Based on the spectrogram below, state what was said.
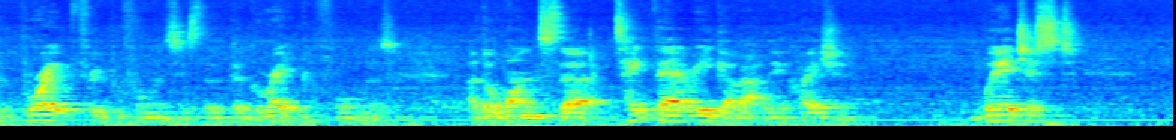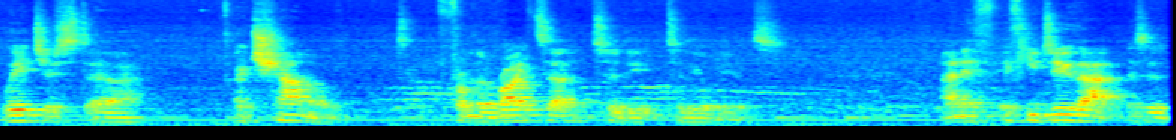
the breakthrough performances, the, the great performers, are the ones that take their ego out of the equation. We're just we're just uh, a channel from the writer to the to the audience. And if, if you do that as a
